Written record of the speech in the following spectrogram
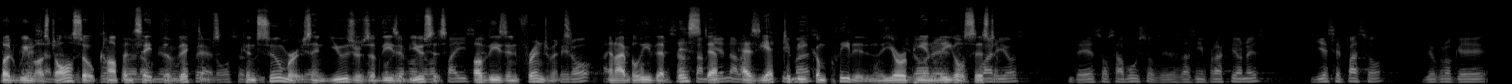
But we must also presupuesto de la compensate the victims, luego se lo consumers, and users of these gobiernos de los abuses, of these infringements. And I believe that this step también a las has yet to be completed in the European legal system. usuarios de esos abusos y de esas infracciones y ese paso yo creo que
